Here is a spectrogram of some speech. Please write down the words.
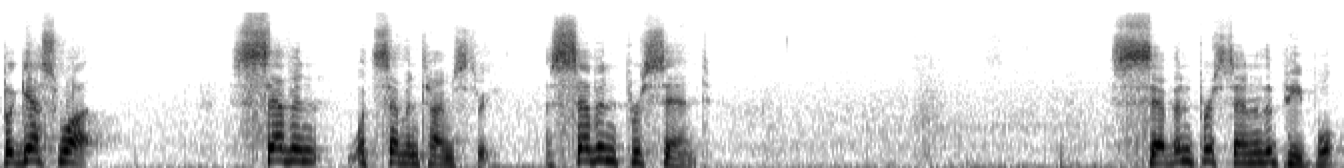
But guess what? 7, what's 7 times 3? 7%. 7% of the people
